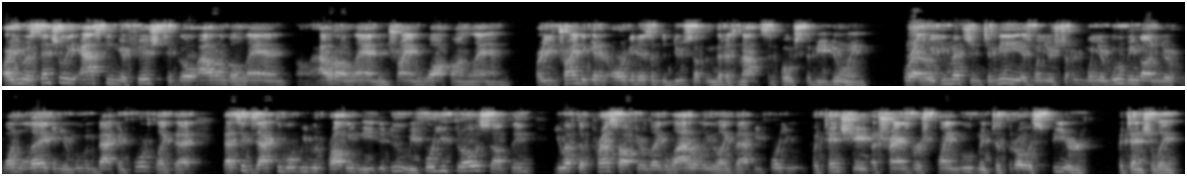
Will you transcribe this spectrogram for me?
are you essentially asking a fish to go out on the land, out on land, and try and walk on land? Are you trying to get an organism to do something that is not supposed to be doing? Whereas what you mentioned to me is when you're when you're moving on your one leg and you're moving back and forth like that, that's exactly what we would probably need to do. Before you throw something, you have to press off your leg laterally like that before you potentiate a transverse plane movement to throw a spear potentially.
